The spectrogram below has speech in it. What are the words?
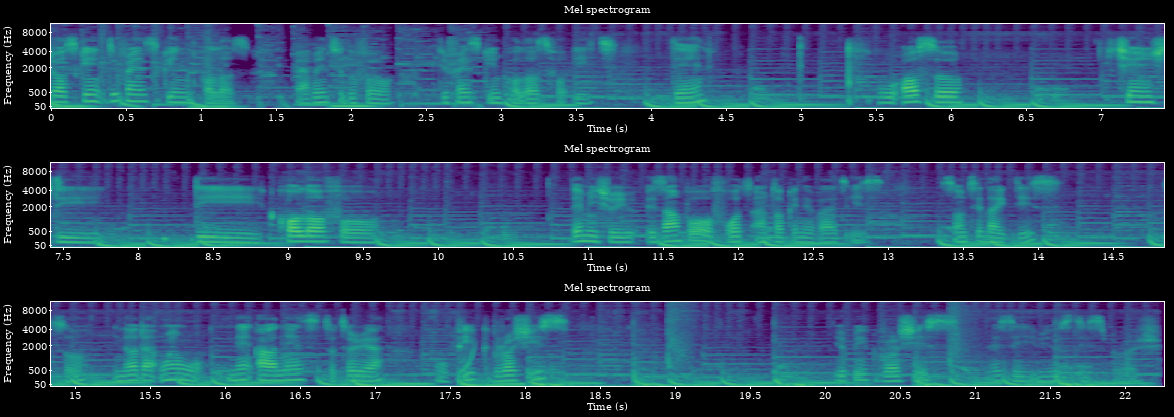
just skin different skin colors. We are going to look for different skin colors for each. Then we'll also change the the color for let me show you. Example of what i'm talking about is something like this. So you know that when we, our next tutorial we'll pick brushes. You pick brushes. Let's say you use this brush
